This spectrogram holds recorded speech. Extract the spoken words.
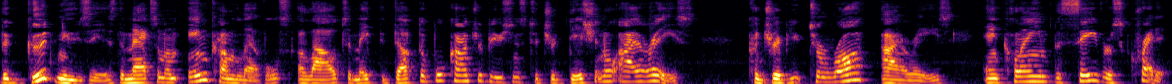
The good news is the maximum income levels allowed to make deductible contributions to traditional IRAs, contribute to Roth IRAs, and claim the Savers credit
